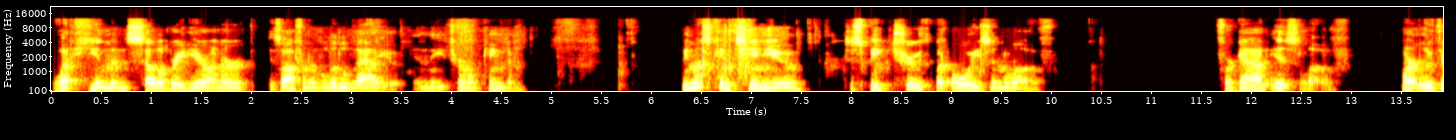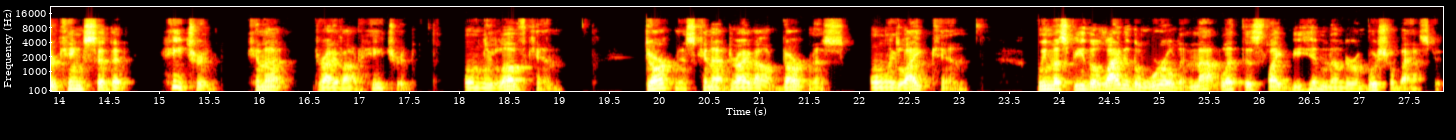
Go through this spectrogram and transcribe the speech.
What humans celebrate here on earth is often of little value in the eternal kingdom. We must continue to speak truth, but always in love. For God is love. Martin Luther King said that hatred cannot drive out hatred, only love can. Darkness cannot drive out darkness, only light can. We must be the light of the world and not let this light be hidden under a bushel basket.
